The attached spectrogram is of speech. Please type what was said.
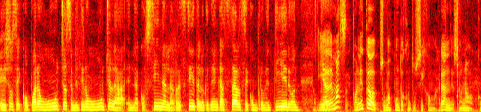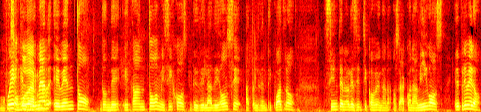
Ellos se coparon mucho, se metieron mucho en la, en la cocina, en la receta, en lo que tenían que hacer, se comprometieron. Y además, con esto sumas puntos con tus hijos más grandes, ¿o no? Como Fue que sos el moderna. primer evento donde estaban todos mis hijos, desde la de 11 hasta el 24, sin tener que decir, chicos, vengan, o sea, con amigos. El primero,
